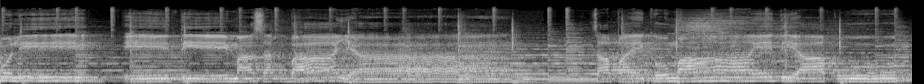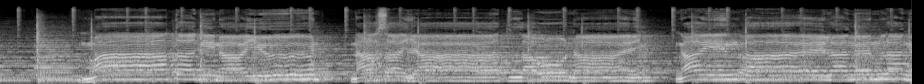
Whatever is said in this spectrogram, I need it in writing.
muli Iti masakbayan. Sapay kumay ti apo Mata ginayun Nasayat launay Ngayon tay langen-langen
